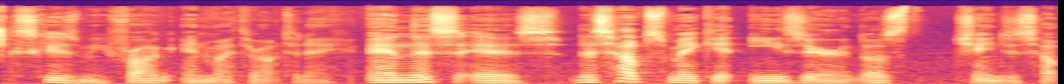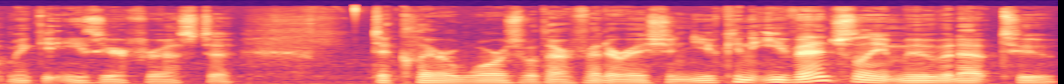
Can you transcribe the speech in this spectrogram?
Excuse me, frog in my throat today. And this is this helps make it easier. Those changes help make it easier for us to declare wars with our federation. You can eventually move it up to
